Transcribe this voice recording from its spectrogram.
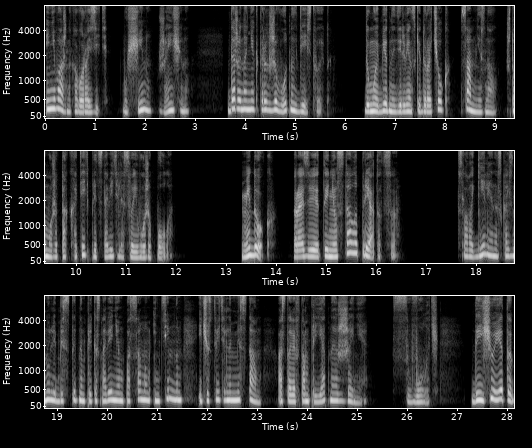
И неважно, кого разить — мужчину, женщину. Даже на некоторых животных действует. Думаю, бедный деревенский дурачок сам не знал, что может так хотеть представителя своего же пола. «Медок, разве ты не устала прятаться?» Слова Гелиана скользнули бесстыдным прикосновением по самым интимным и чувствительным местам, оставив там приятное жжение. Сволочь! Да еще и это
